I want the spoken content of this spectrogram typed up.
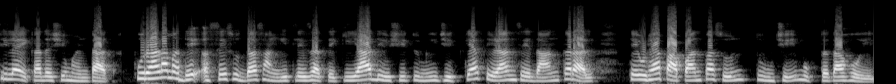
तिला एकादशी म्हणतात. पुराणामध्ये असे सुद्धा सांगितले जाते की या दिवशी तुम्ही जितक्या तिळांचे दान कराल तेवढ्या पापांपासून तुमची मुक्तता होईल.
